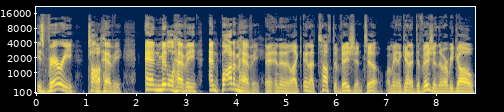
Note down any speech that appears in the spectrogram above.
is very top heavy and middle heavy and bottom heavy? and, and then like in a tough division too. I mean, again, a division where we go,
